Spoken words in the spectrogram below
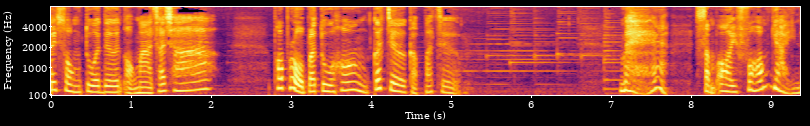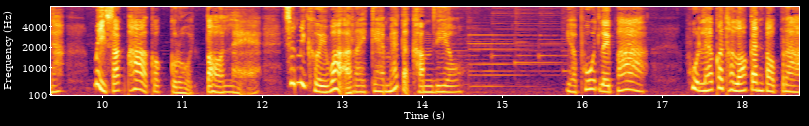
อยๆทรงตัวเดินออกมาช้าๆ พอโผล่ประตูห้องก็เจอกับป้าเจิม แหมสำออยฟ้องใหญ่นะ ไม่ซักผ้าก็โกรธตอแหล ฉันไม่เคยว่าอะไรแกแม้แต่คำเดียว อย่าพูดเลยป้า พูดแล้วก็ทะเลาะกันเปล่า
